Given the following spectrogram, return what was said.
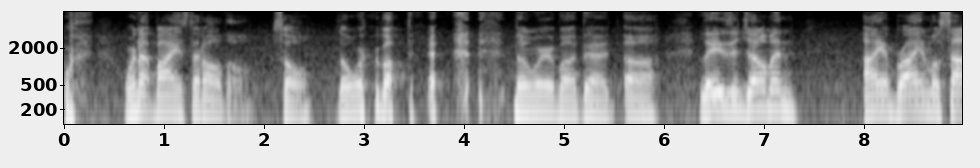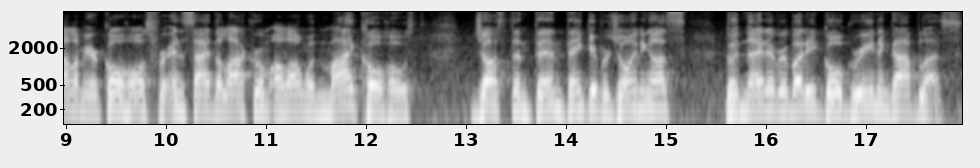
we're not biased at all, though. So don't worry about that. don't worry about that. Uh, ladies and gentlemen, I am Brian Mosallam, your co-host for Inside the Locker Room, along with my co-host, Justin Thind. Thank you for joining us. Good night, everybody. Go green and God bless.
